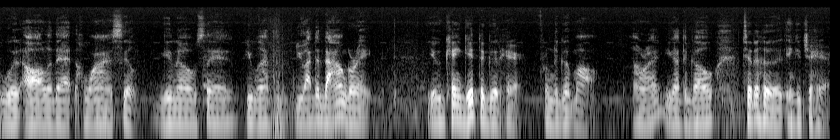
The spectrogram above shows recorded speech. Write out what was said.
with all of that Hawaiian silk." You know what I'm saying? You got to you got to downgrade. You can't get the good hair from the good mall. All right? You got to go to the hood and get your hair.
